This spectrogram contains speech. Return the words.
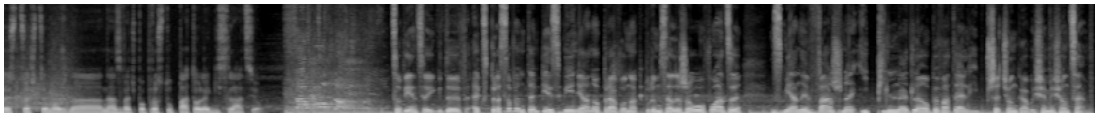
To jest coś, co można nazwać po prostu patolegislacją. Co więcej, gdy w ekspresowym tempie zmieniano prawo, na którym zależało władzy, zmiany ważne i pilne dla obywateli przeciągały się miesiącami.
